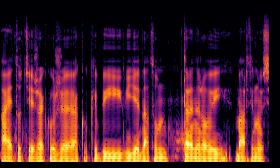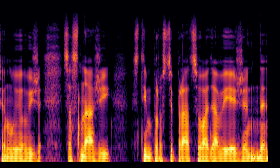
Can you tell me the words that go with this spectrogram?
a je to tiež ako, že ako keby vidieť na tom trénerovi Martinovi Senlujovi, že sa snaží s tým proste pracovať a vie, že, ne,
